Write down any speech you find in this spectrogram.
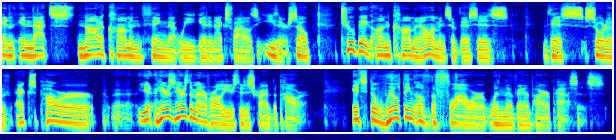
and and that's not a common thing that we get in X Files either. So two big uncommon elements of this is this sort of X power. Uh, you know, here's here's the metaphor I'll use to describe the power. It's the wilting of the flower when the vampire passes.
